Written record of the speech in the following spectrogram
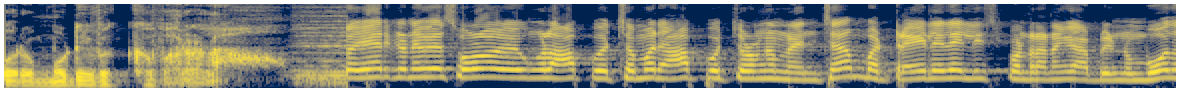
ஒரு முடிவுக்கு வரலாம். ஸோ ஏற்கனவே சோலோ இவங்களை ஆப் வச்ச மாதிரி ஆப் வச்சிருவாங்கன்னு நினச்சேன். பட் ட்ரெயிலே ரிலீஸ் பண்ணுறாங்க அப்படின்னும் போது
